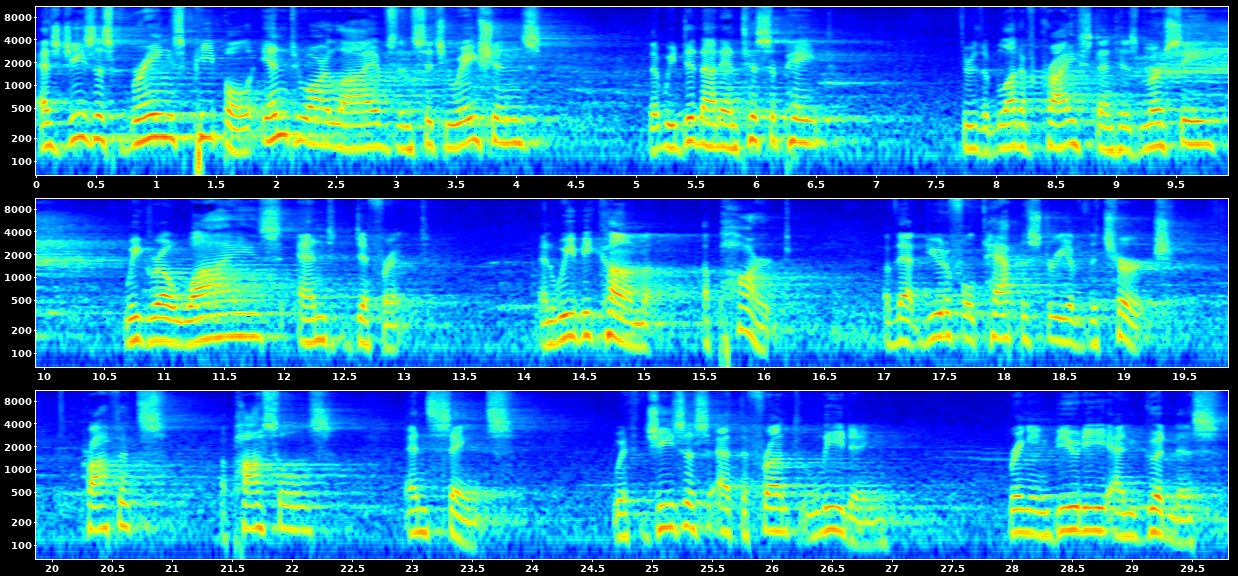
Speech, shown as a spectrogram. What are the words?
As Jesus brings people into our lives and situations that we did not anticipate, through the blood of Christ and his mercy, we grow wise and different, and we become a part of that beautiful tapestry of the church prophets, apostles, and saints, with Jesus at the front leading, bringing beauty and goodness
